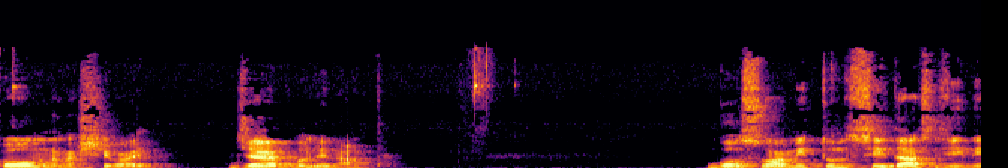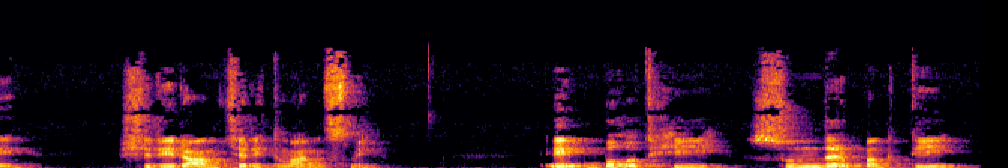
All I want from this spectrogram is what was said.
ओम नमः शिवाय। जय भोलेनाथ। गोस्वामी तुलसीदास जी ने श्री रामचरितमानस में एक बहुत ही सुंदर पंक्ति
